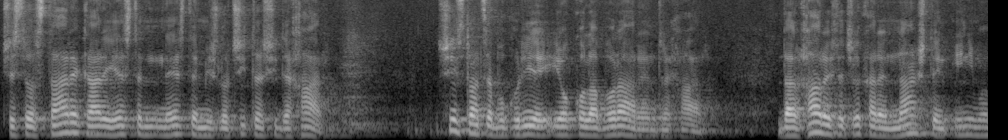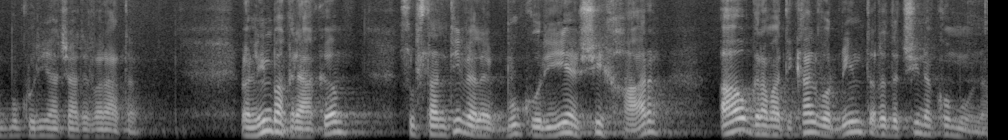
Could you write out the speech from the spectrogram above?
ci este o stare care este, ne este mijlocită și de Har. Și în situația bucuriei e o colaborare între Har. Dar Harul este cel care naște în inimă bucuria cea adevărată. În limba greacă, substantivele bucurie și har au, gramatical vorbind, rădăcină comună.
